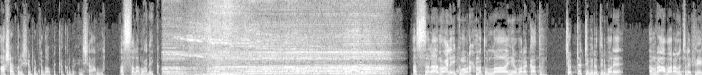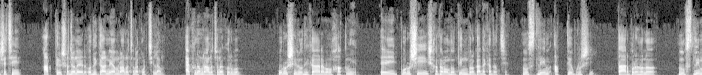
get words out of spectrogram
আশা করি সে পর্যন্ত অপেক্ষা করবেন, ইনশাআল্লাহ। আসসালামু আলাইকুম। আসসালামু আলাইকুম রহমতুল্লাহ বারাকাত ছোট্ট একটি বিরতির পরে আমরা আবার আলোচনায় ফিরে এসেছি। আত্মীয় স্বজনের অধিকার নিয়ে আমরা আলোচনা করছিলাম। এখন আমরা আলোচনা করব পুরুষের অধিকার এবং হক নিয়ে। এই পুরুষই সাধারণত তিন প্রকার দেখা যাচ্ছে। মুসলিম আত্মীয় পুরুষী তারপরে হলো মুসলিম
